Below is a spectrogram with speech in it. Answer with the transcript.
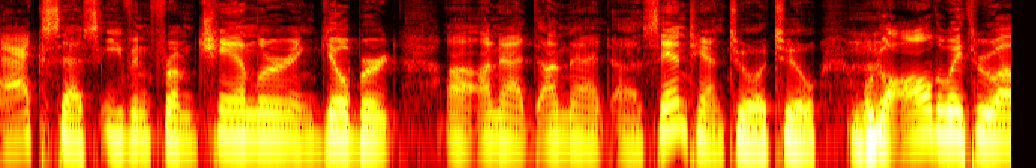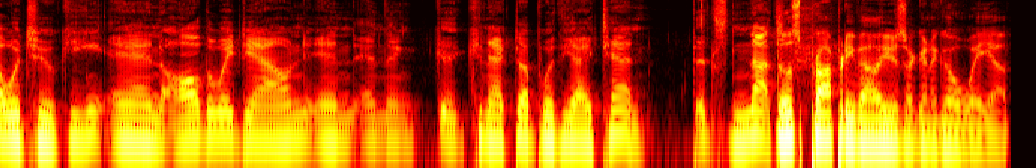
access even from Chandler and Gilbert uh, on that on that uh, Santan 202. Mm-hmm. We'll go all the way through Ahwatukee and all the way down and and then c- connect up with the I-10. That's nuts. Those property values are going to go way up.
